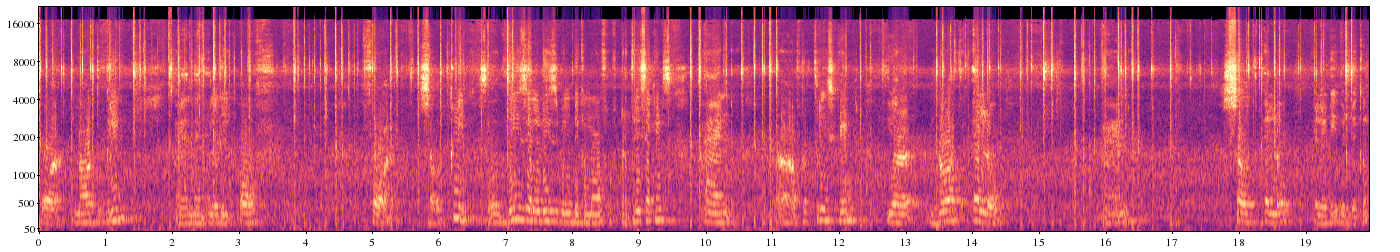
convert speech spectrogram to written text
for north green and then LED off for south green. So these LEDs will become off after 3 seconds and uh, after 3 seconds your north yellow and south yellow LED will become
